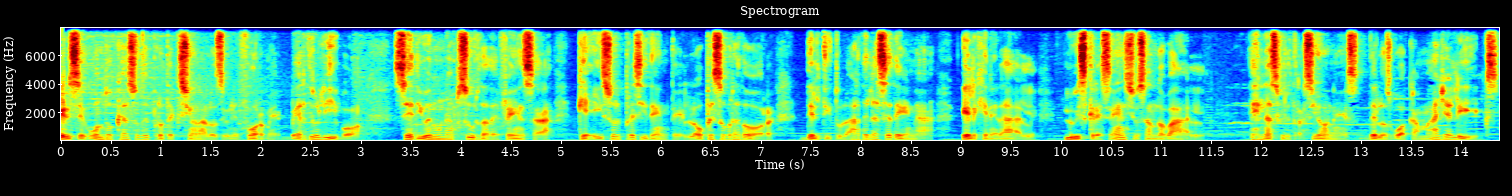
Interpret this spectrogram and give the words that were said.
El segundo caso de protección a los de uniforme verde olivo se dio en una absurda defensa que hizo el presidente López Obrador del titular de la Sedena, el general Luis Crescencio Sandoval. En las filtraciones de los Guacamaya Leaks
